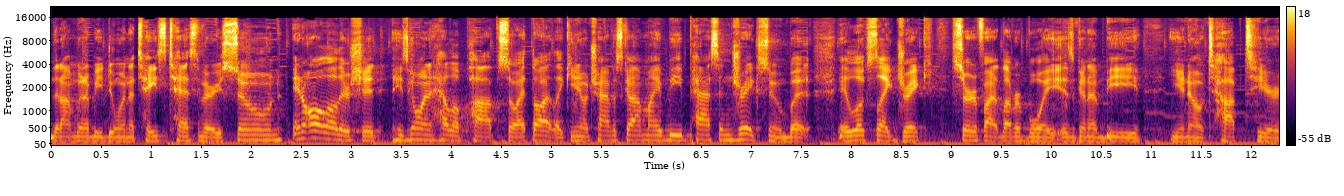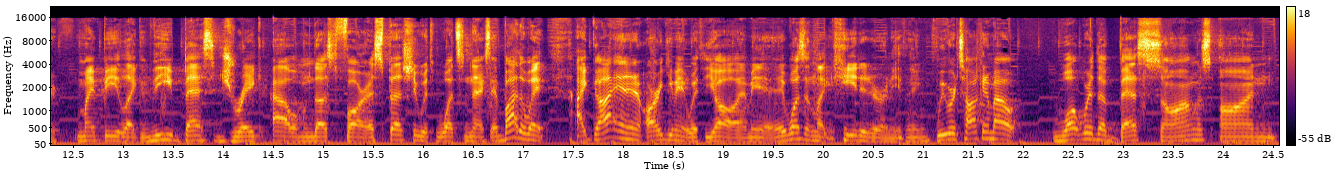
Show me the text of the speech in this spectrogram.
that I'm gonna be doing a taste test very soon, and all other shit. He's going hella pop. So I thought like you know Travis Scott might be passing Drake soon, but it looks like Drake Certified Lover Boy is gonna be you know top tier. Might be like the best Drake album thus far, especially with what's next. And by the way, I got in an argument with y'all. I mean, it wasn't like heated or anything. We were talking about what were the best songs on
